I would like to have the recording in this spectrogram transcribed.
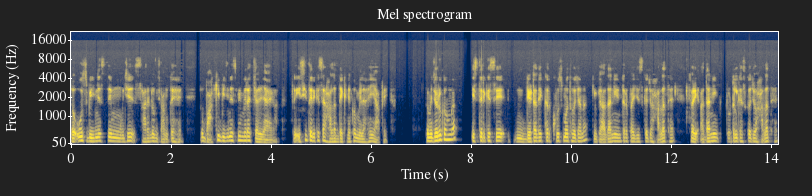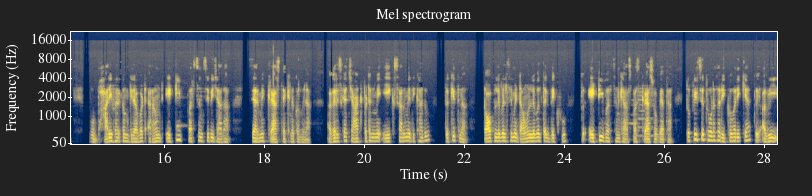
तो उस बिज़नेस से मुझे सारे लोग जानते हैं, तो बाकी बिज़नेस भी मेरा चल जाएगा। तो इसी तरीके से हालत देखने को मिला है यहाँ पे। तो मैं ज़रूर कहूँगा इस तरीके से डेटा देखकर खुश मत हो जाना क्योंकि अदानी इंटरप्राइजेस का जो हालत है सॉरी अदानी टोटल गैस का जो हालत है, वो भारी भरकम गिरावट अराउंड 80% से भी ज़्यादा शेयर में क्रैश देखने को मिला। अगर इसका चार्ट पैटर्न में एक साल में दिखा दूँ, तो कितना टॉप लेवल से मैं डाउन लेवल तक देखूँ, तो 80% के आसपास क्रैश हो गया था। तो फिर से थोड़ा-सा रिकवरी किया, तो अभी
